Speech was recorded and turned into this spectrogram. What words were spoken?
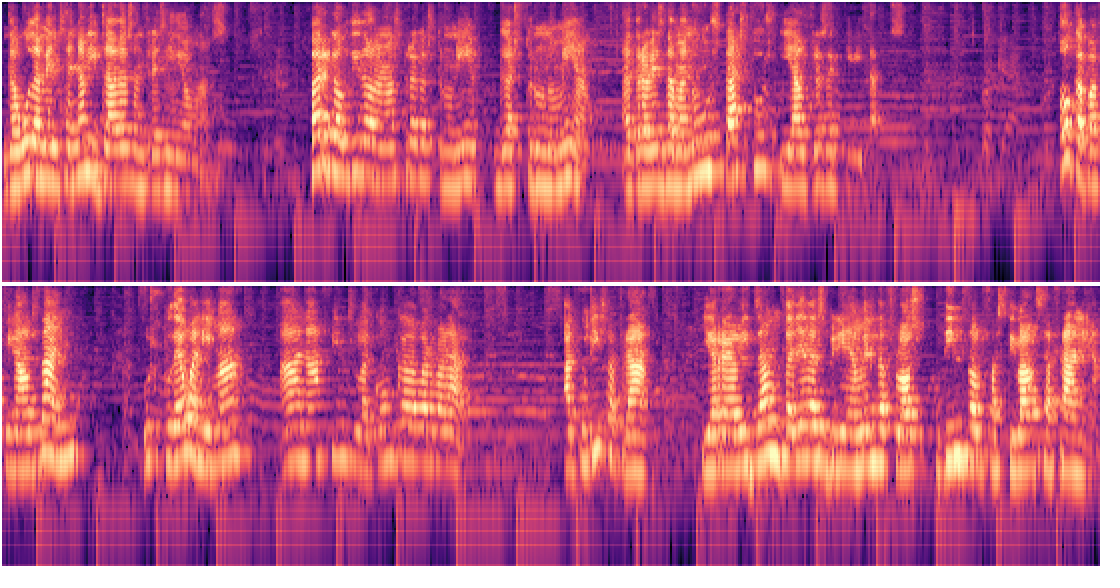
degudament senyalitzades en tres idiomes. Per gaudir de la nostra gastronomia, gastronomia a través de menús, tastos i altres activitats. O cap a finals d'any, us podeu animar a anar fins la Conca de Barberà, a collir safrà i a realitzar un taller d'esbrinament de flors dins del Festival Safrània,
